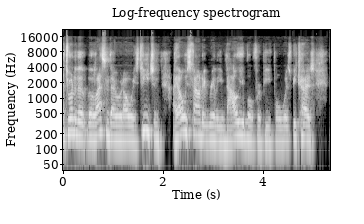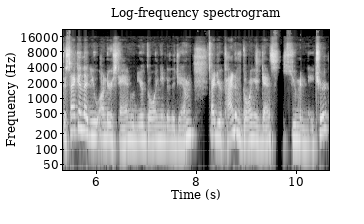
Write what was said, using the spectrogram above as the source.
it's one of the, the lessons I would always teach, and I always found it really valuable for people was because the second that you understand when you're going into the gym that you're kind of going against human nature,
